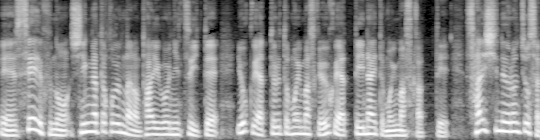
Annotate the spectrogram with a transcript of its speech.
えー、政府の新型コロナの対応について、よくやってると思いますか、よくやっていないと思いますかって、最新の世論調査、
